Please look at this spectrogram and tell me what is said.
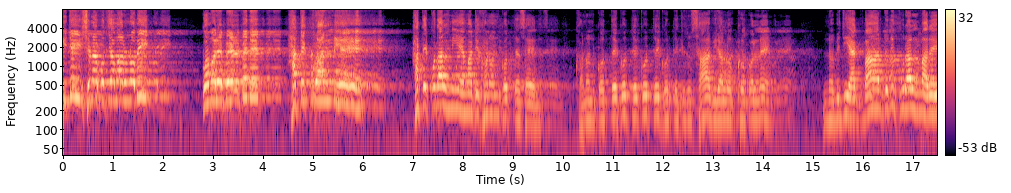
নিজেই সেনাপতি আমার নবী, কোমরে বেল বেঁধে হাতে কুড়াল নিয়ে, হাতে কোদাল নিয়ে মাটি খনন করতেছেন। খনন করতে করতে করতে করতে কিছু সাহাবিরা লক্ষ্য করলেন। নবীজি একবার যদি কুড়াল মারে,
